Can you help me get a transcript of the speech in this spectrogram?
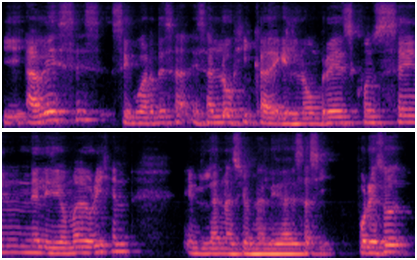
Y a veces se guarda esa, esa lógica de que el nombre es con C en el idioma de origen, en la nacionalidad es así. Por eso,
